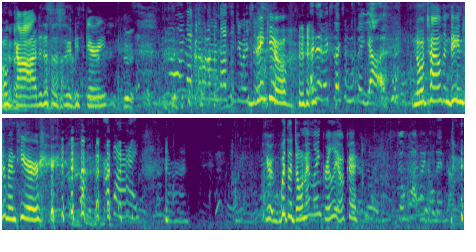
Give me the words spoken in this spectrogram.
Oh God, this is gonna be scary. Do it. No, I'm not gonna put him in that situation. Thank you. I didn't expect him to say yeah. No child endangerment here. You're with a donut link, really? Okay. Don't pop my donut.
